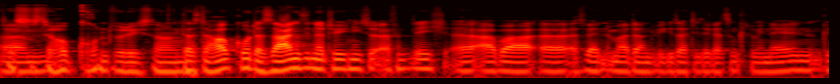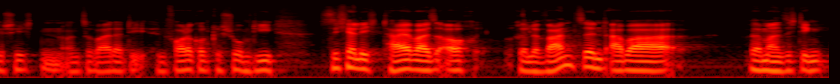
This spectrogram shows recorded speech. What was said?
Das ähm, ist der Hauptgrund, würde ich sagen. Das ist der Hauptgrund, das sagen sie natürlich nicht so öffentlich, äh, aber äh, es werden immer dann, wie gesagt, diese ganzen kriminellen Geschichten und so weiter, die in den Vordergrund geschoben, die sicherlich teilweise auch relevant sind, aber wenn man sich den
